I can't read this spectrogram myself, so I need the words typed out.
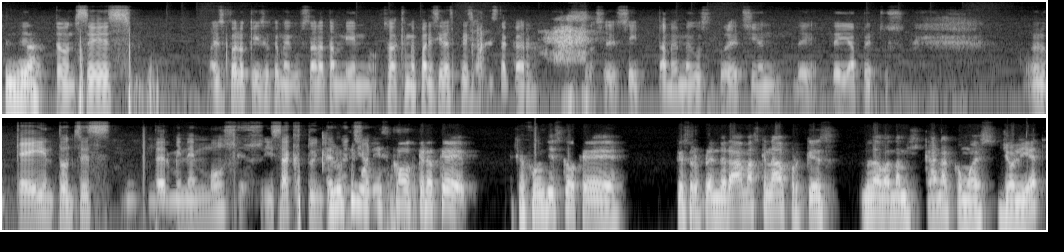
Sin duda. Entonces, eso fue lo que hizo que me gustara también, o sea, que me pareciera especial destacar. Entonces, sí, también me gusta tu elección de, de Iapetus. Ok, entonces terminemos. Isaac, tu El último intervención. disco creo que, que fue un disco que, que sorprenderá más que nada porque es de una banda mexicana como es Joliet,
